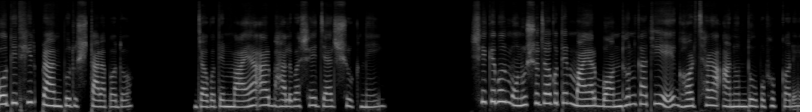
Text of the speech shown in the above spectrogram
অতিথির প্রাণপুরুষ তারাপদ। জগতের মায়া আর ভালোবাসায় যার সুখ নেই। সে কেবল মনুষ্য জগতের মায়ার বন্ধন কাটিয়ে ঘর ছাড়া আনন্দ উপভোগ করে।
